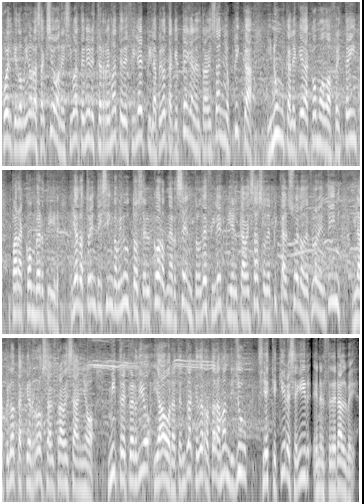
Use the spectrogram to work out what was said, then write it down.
fue el que dominó las acciones y va a tener este remate de Filippi, la pelota que pega en el travesaño, pica y nunca le queda cómodo a Festein para convertir. Y a los 35 minutos el córner centro de Filippi, el cabezazo de pica al suelo de Florentín y la pelota que roza el travesaño. Mitre perdió y ahora tendrá que derrotar a Mandillú si es que quiere seguir en el Federal B.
